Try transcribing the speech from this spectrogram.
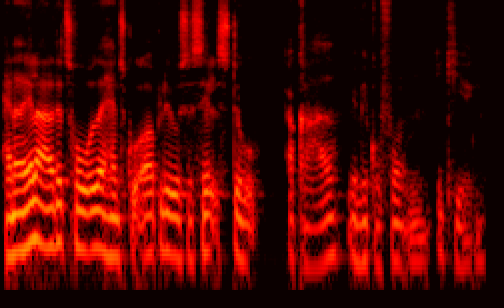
Han havde heller aldrig troet, at han skulle opleve sig selv stå og græde ved mikrofonen i kirken.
